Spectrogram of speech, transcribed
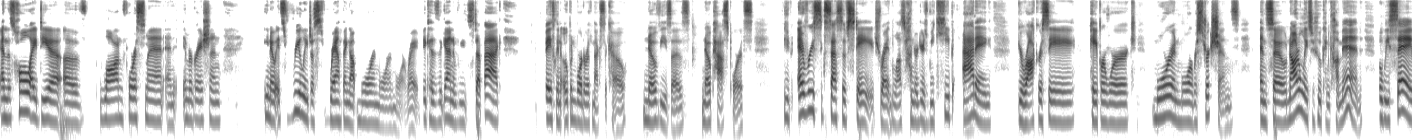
And this whole idea of law enforcement and immigration you know it's really just ramping up more and more and more right? Because again if we step back basically an open border with mexico no visas no passports. Every successive stage right in the last 100 years we keep adding bureaucracy paperwork more and more restrictions. And so not only to who can come in but we say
